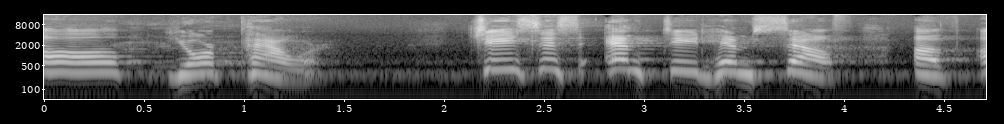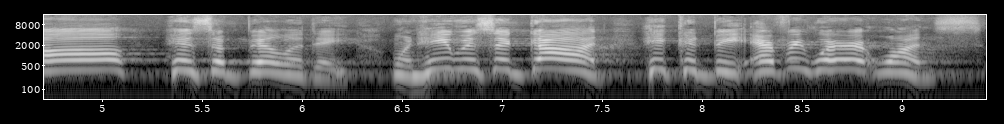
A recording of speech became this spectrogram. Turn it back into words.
all your power. Jesus emptied himself of all his ability. When he was a God, he could be everywhere at once.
